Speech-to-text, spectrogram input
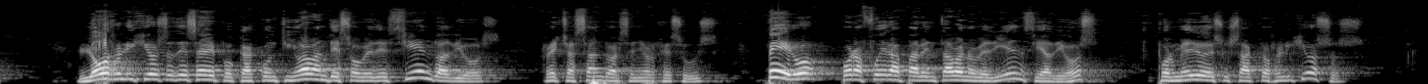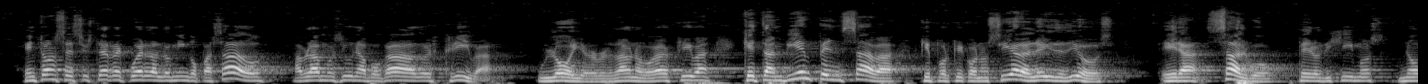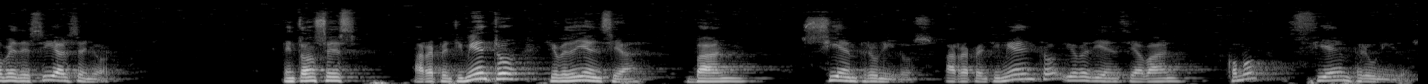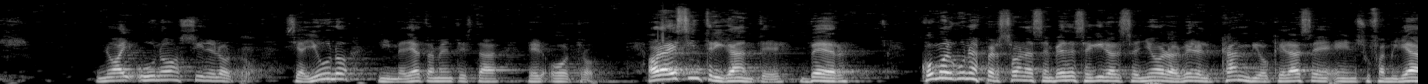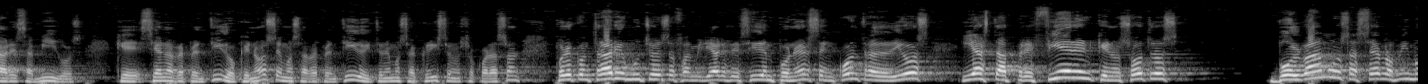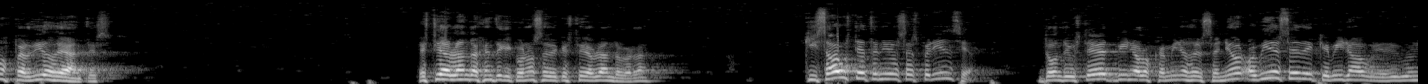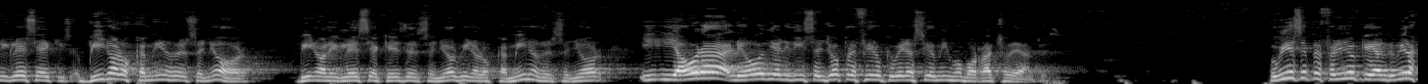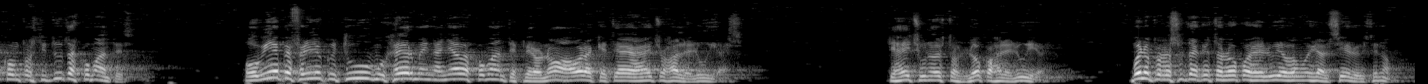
los religiosos de esa época continuaban desobedeciendo a Dios, rechazando al Señor Jesús, pero por afuera aparentaban obediencia a Dios por medio de sus actos religiosos. Entonces, si usted recuerda el domingo pasado, hablamos de un abogado escriba, un lawyer, ¿verdad? Un abogado escriba, que también pensaba que porque conocía la ley de Dios era salvo, pero dijimos, no obedecía al Señor. Entonces, arrepentimiento y obediencia van siempre unidos. Arrepentimiento y obediencia van, ¿cómo? Siempre unidos. No hay uno sin el otro. Si hay uno, inmediatamente está el otro. Ahora es intrigante ver cómo algunas personas, en vez de seguir al Señor, al ver el cambio que Él hace en sus familiares, amigos, que se han arrepentido, que nos hemos arrepentido y tenemos a Cristo en nuestro corazón, por el contrario, muchos de esos familiares deciden ponerse en contra de Dios y hasta prefieren que nosotros volvamos a ser los mismos perdidos de antes. Estoy hablando a gente que conoce de qué estoy hablando, ¿verdad? Quizá usted ha tenido esa experiencia, donde usted vino a los caminos del Señor. Olvídese de que vino a una iglesia X, vino a los caminos del Señor, vino a la iglesia que es del Señor, vino a los caminos del Señor, y, ahora le odian y dicen, yo prefiero que hubiera sido el mismo borracho de antes. Hubiese preferido que anduvieras con prostitutas como antes. Hubiera preferido que tú, mujer, me engañabas como antes, pero no ahora que te hayas hecho aleluyas. Que has hecho uno de estos locos aleluyas. Bueno, pero resulta que estos locos aleluyas vamos a ir al cielo. Dice, no.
